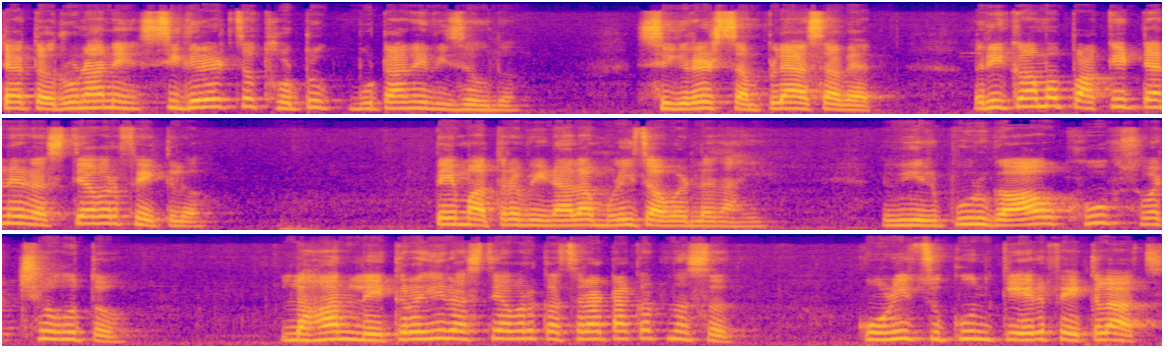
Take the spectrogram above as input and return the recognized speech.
त्या तरुणाने सिगरेटचं थोटूक बुटाने विझवलं. सिगरेट संपल्या असाव्यात. रिकामं पाकिट त्याने रस्त्यावर फेकलं. ते मात्र वीणाला मुळीच आवडलं नाही. वीरपूर गाव खूप स्वच्छ होतं. लहान लेकरंही रस्त्यावर कचरा टाकत नसत. कोणी चुकून केर फेकलाच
